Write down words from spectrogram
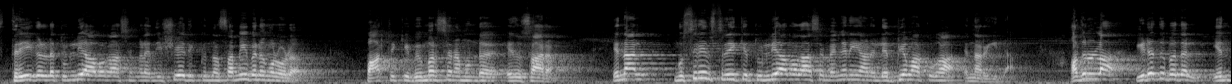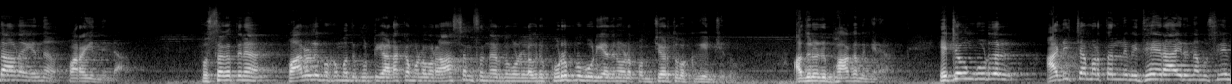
സ്ത്രീകളുടെ തുല്യാവകാശങ്ങളെ നിഷേധിക്കുന്ന സമീപനങ്ങളോട് പാർട്ടിക്ക് വിമർശനമുണ്ട് എന്ന് സാരം. എന്നാൽ മുസ്ലിം സ്ത്രീക്ക് തുല്യാവകാശം എങ്ങനെയാണ് ലഭ്യമാക്കുക എന്നറിയില്ല. അതിനുള്ള ഇടത് ബദൽ എന്താണ് എന്ന് പറയുന്നില്ല. പുസ്തകത്തിന് പാലൊളി മുഹമ്മദ് കുട്ടി അടക്കമുള്ളവർ ആശംസ നേർന്നുകൊണ്ടുള്ള ഒരു കുറിപ്പ് കൂടി അതിനോടൊപ്പം ചേർത്ത് വെക്കുകയും ചെയ്തു. അതിലൊരു ഭാഗം ഇങ്ങനെയാണ് ഏറ്റവും കൂടുതൽ അടിച്ചമർത്തലിന് വിധേയരായിരുന്ന മുസ്ലിം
